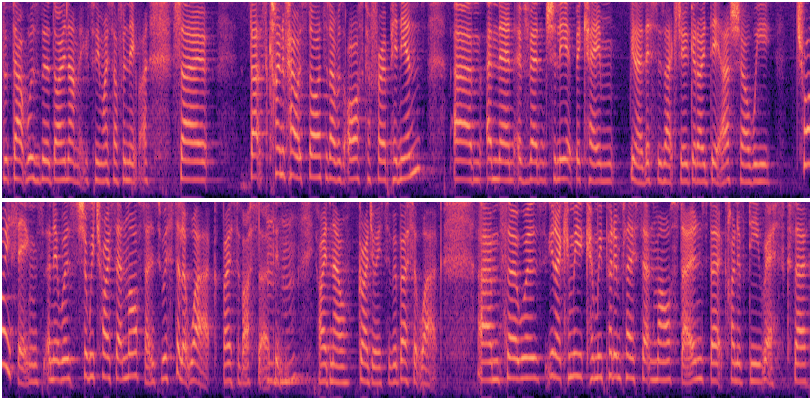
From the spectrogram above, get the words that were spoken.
that, that was the dynamic between myself and Levi. So that's kind of how it started. I was asked her for opinions, um, and then eventually it became, you know, this is actually a good idea. Shall we try things. And it was, should we try certain milestones? We're still at work, both of us. I think mm-hmm. I'd now graduated. We're both at work. Um, so it was, you know, can we can we put in place certain milestones that kind of de-risk? So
